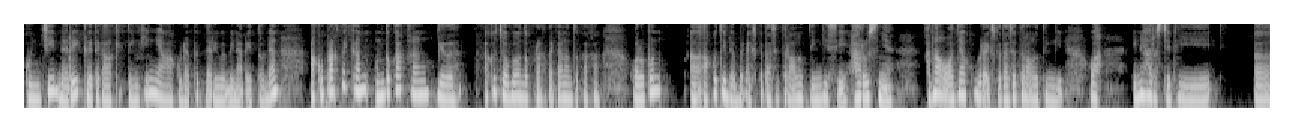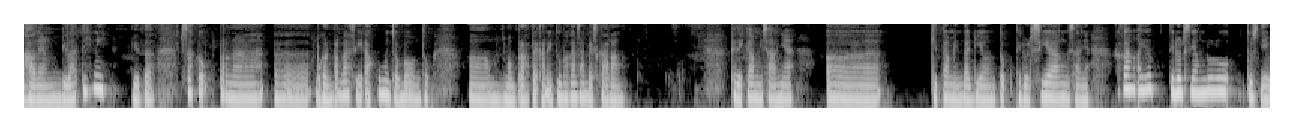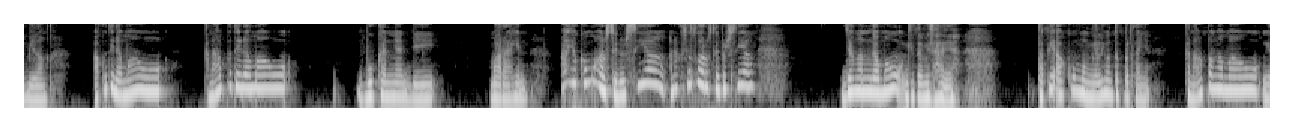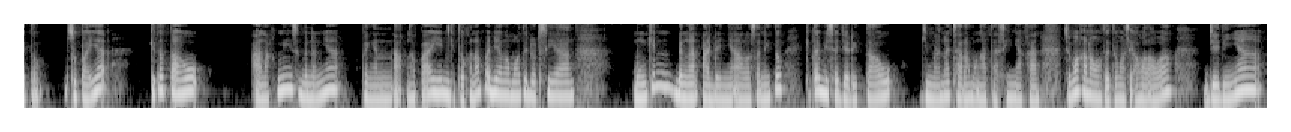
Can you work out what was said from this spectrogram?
kunci dari critical thinking yang aku dapat dari webinar itu. Dan aku praktekkan untuk kakang gitu. Aku coba untuk praktekkan untuk kakang. Walaupun uh, aku tidak berekspektasi terlalu tinggi sih harusnya. Karena awalnya aku berekspektasi terlalu tinggi. Wah ini harus jadi uh, hal yang dilatih nih gitu. Terus aku pernah uh, bukan pernah sih aku mencoba untuk um, mempraktekkan itu bahkan sampai sekarang. Ketika misalnya uh, kita minta dia untuk tidur siang misalnya kakang ayo tidur siang dulu. Terus dia bilang aku tidak mau. Kenapa tidak mau? Bukannya dimarahin ayo kamu harus tidur siang anak kecil tuh harus tidur siang. Jangan nggak mau gitu misalnya tapi aku memilih untuk bertanya kenapa nggak mau? Gitu. Supaya kita tahu anak nih sebenarnya pengen ngapain gitu. Kenapa dia nggak mau tidur siang? Mungkin dengan adanya alasan itu kita bisa jadi tahu gimana cara mengatasinya kan. Cuma karena waktu itu masih awal-awal jadinya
